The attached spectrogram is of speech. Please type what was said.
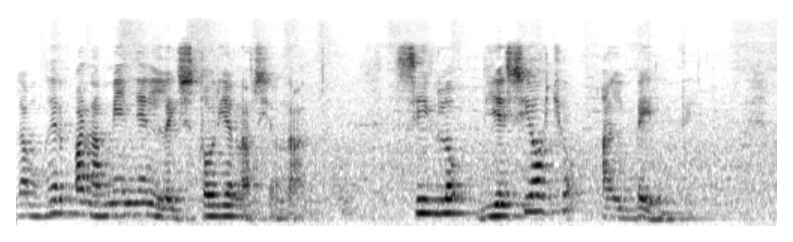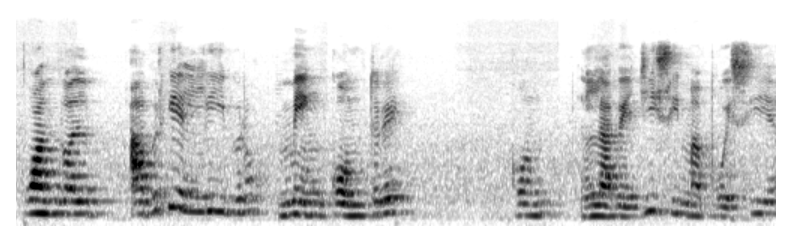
La mujer panameña en la historia nacional, siglo XVIII al XX. Cuando abrí el libro me encontré con la bellísima poesía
